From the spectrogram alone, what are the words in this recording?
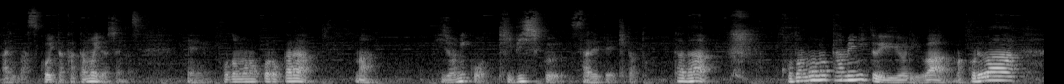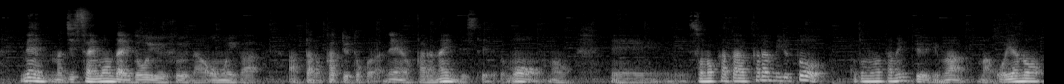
あります。こういった方もいらっしゃいます。えー、子供の頃から、まあ、非常にこう厳しくされてきたと。ただ、子供のためにというよりは、まあ、これはね、まあ、実際問題どういうふうな思いがあったのかというところはね、わからないんですけれども、えー、その方から見ると、子供のためにというよりは、まあ、親の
